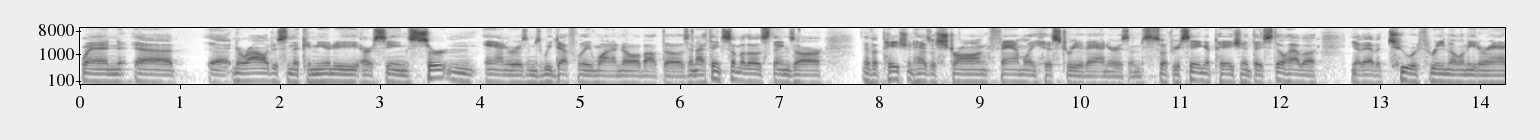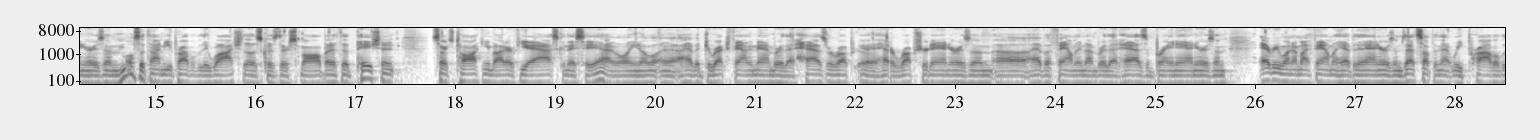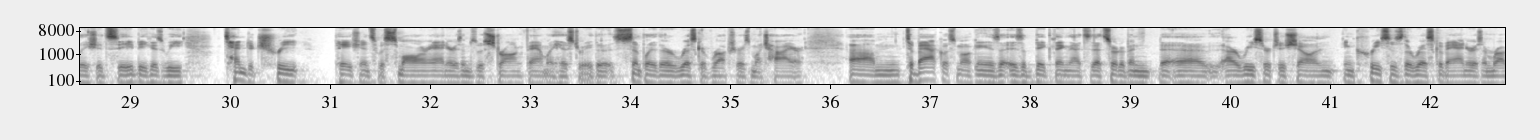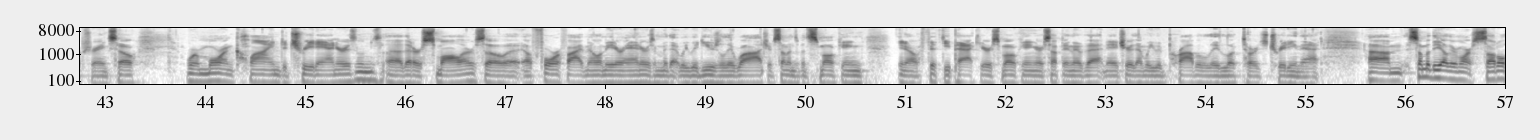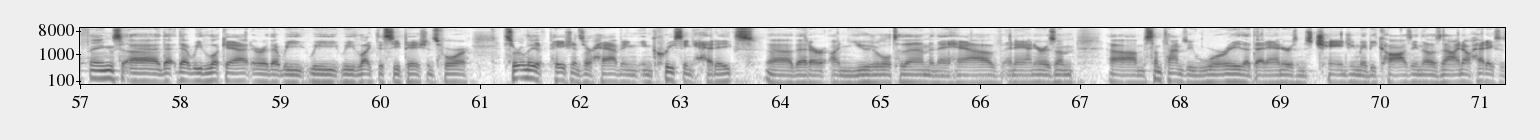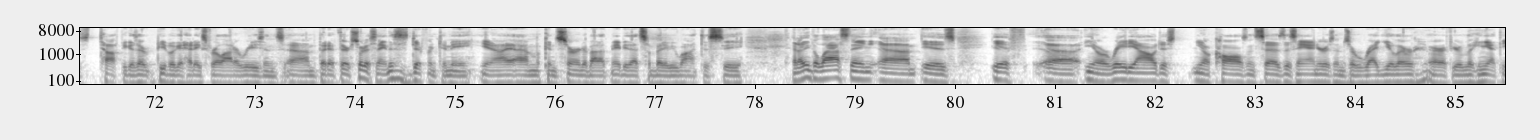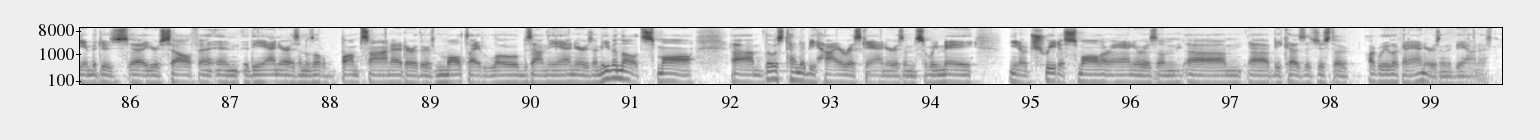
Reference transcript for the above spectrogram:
when uh, uh, neurologists in the community are seeing certain aneurysms, we definitely want to know about those. And I think some of those things are if a patient has a strong family history of aneurysms. So if you're seeing a patient, they still have a, you know, they have a two or three millimeter aneurysm. Most of the time, you probably watch those because they're small. But if the patient starts talking about it, or if you ask and they say, yeah, well, you know, I have a direct family member that has a rupt- uh, had a ruptured aneurysm. Uh, I have a family member that has a brain aneurysm. Everyone in my family has aneurysms. That's something that we probably should see because we tend to treat patients with smaller aneurysms with strong family history. The, simply their risk of rupture is much higher. Um, tobacco smoking is a, is a big thing that's that's sort of been uh, our research has shown increases the risk of aneurysm rupturing. So we're more inclined to treat aneurysms uh, that are smaller. So a, a, four or five millimeter aneurysm that we would usually watch if someone's been smoking, you know, 50 pack year smoking or something of that nature, then we would probably look towards treating that. Um, some of the other more subtle things uh, that, that we look at or that we, we, we like to see patients for, certainly if patients are having increasing headaches uh, that are unusual to them and they have an aneurysm, um, sometimes we worry that that aneurysm is changing, maybe causing those. Now I know headaches is tough because people get headaches for a lot of reasons. Um, but if they're sort of saying this is different to me, you know, I, am concerned about it. Maybe that's somebody we want to see. And I think the last thing um, is if uh, you know a radiologist you know calls and says this aneurysm is irregular, or if you're looking at the images uh, yourself and, and, the aneurysm has little bumps on it, or there's multi lobes on the aneurysm, even though it's small, um, those tend to be high risk aneurysms. So we may you know treat a smaller aneurysm um, uh, because it's just a ugly looking aneurysm to be honest.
